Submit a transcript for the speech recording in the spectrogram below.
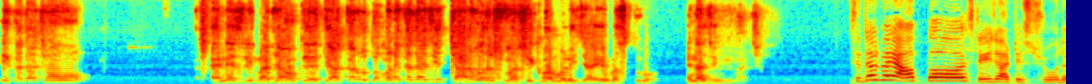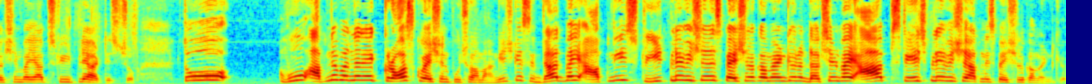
એ કદાચ હું એનએસડી માં જાઉં કે ત્યાં કરું, તો મને કદાચ એ ચાર વર્ષમાં શીખવા મળી જાય એ વસ્તુઓ. એના જેવી વાત છે. સિદ્ધાર્થભાઈ આપ સ્ટેજ આર્ટિસ્ટ છો દક્ષિણભાઈ આપ સ્ટ્રીટ પ્લે આર્ટિસ્ટ છો. તો હું આપને બધાને એક ક્રોસ ક્વેશ્ચન પૂછવા માંગીશ કે સિદ્ધાર્થભાઈ આપની સ્ટ્રીટ પ્લે વિશે સ્પેશિયલ કમેન્ટ કહો અને દક્ષિણભાઈ આપ સ્ટેજ પ્લે વિશે આપની સ્પેશિયલ કમેન્ટ કહો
